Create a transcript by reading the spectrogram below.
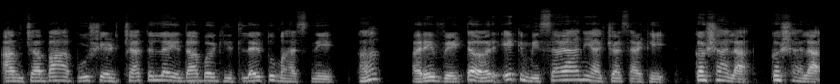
आमच्या बाबू शेडच्यात लयदा बघितलंय तुम्हासनी हा? अरे वेटर एक मिसळ आण याच्यासाठी. कशाला कशाला?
